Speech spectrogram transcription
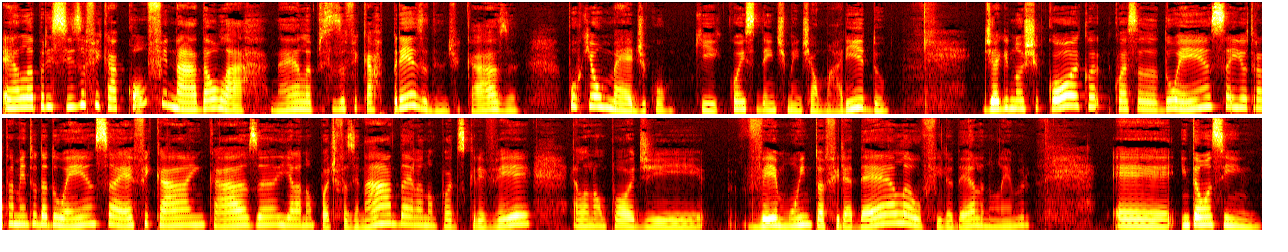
ela precisa ficar confinada ao lar, né? Ela precisa ficar presa dentro de casa, porque o médico, que coincidentemente é o marido, diagnosticou com essa doença e o tratamento da doença é ficar em casa e ela não pode fazer nada, ela não pode escrever, ela não pode vê muito a filha dela, o filho dela, não lembro. É, então, assim,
